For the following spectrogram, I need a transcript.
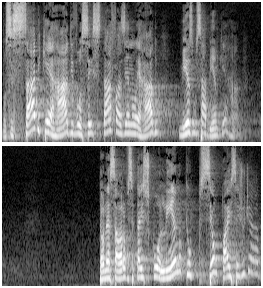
Você sabe que é errado e você está fazendo o errado, mesmo sabendo que é errado. Então, nessa hora, você está escolhendo que o seu pai seja o diabo.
